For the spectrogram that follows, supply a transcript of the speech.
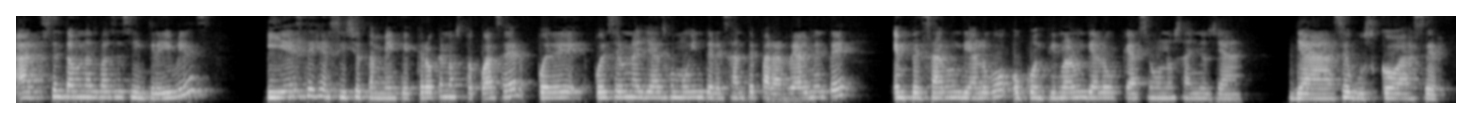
ha sentado unas bases increíbles y este ejercicio también que creo que nos tocó hacer puede, puede ser un hallazgo muy interesante para realmente empezar un diálogo o continuar un diálogo que hace unos años ya, ya se buscó hacer.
